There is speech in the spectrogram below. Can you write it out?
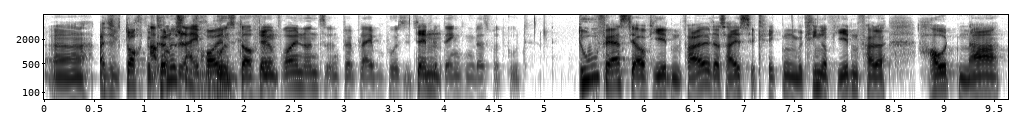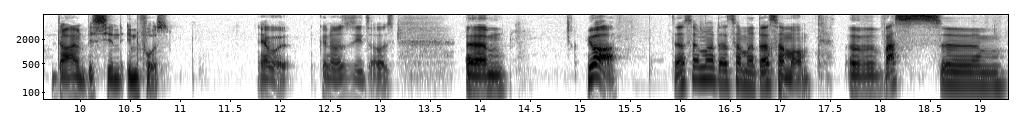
Äh, also doch, wir Aber können uns schon freuen. positiv. Wir denn- freuen uns und wir bleiben positiv. Denn- wir denken, das wird gut. Du fährst ja auf jeden Fall. Das heißt, wir kriegen, wir kriegen auf jeden Fall hautnah da ein bisschen Infos. Jawohl, genau so sieht's aus. Ähm, ja, das haben wir, das haben wir, das haben wir. Äh, was, ähm,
